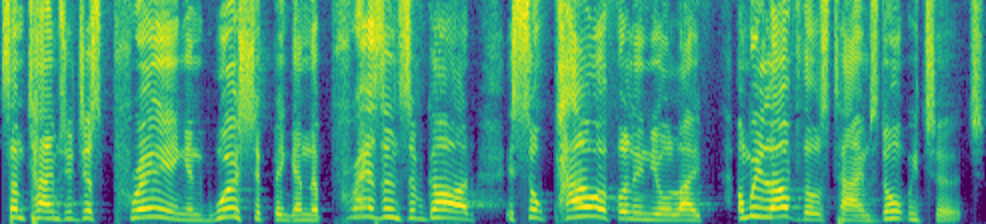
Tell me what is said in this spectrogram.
Sometimes you're just praying and worshiping, and the presence of God is so powerful in your life. And we love those times, don't we, church?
